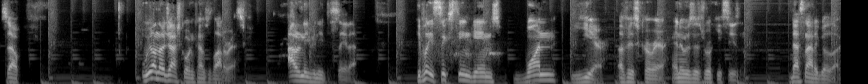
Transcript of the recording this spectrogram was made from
So we all know Josh Gordon comes with a lot of risk. I don't even need to say that. He played 16 games one year of his career, and it was his rookie season. That's not a good look.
